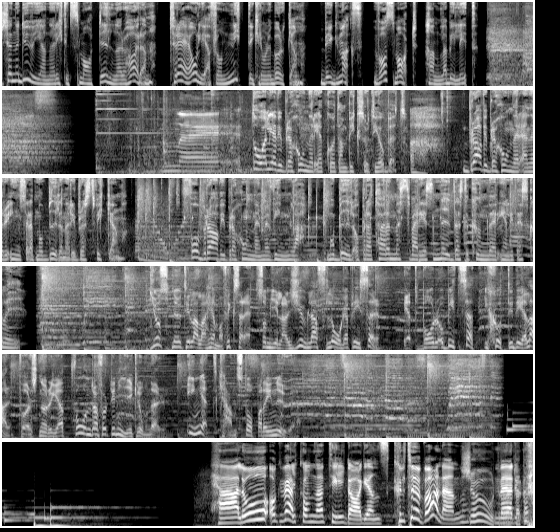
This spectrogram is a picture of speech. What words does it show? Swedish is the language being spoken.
Känner du igen en riktigt smart deal när du hör den? Träolja från 90 kronor burken. Byggmax. Var smart. Handla billigt. Nej. Dåliga vibrationer är att gå utan byxor till jobbet. Bra vibrationer är när du inser att mobilen är i bröstfickan. Få bra vibrationer med Vimla. Mobiloperatören med Sveriges nöjdaste kunder enligt SKI. Just nu till alla hemmafixare som gillar Julas låga priser. Ett borr och bitset i 70 delar för snurriga 249 kronor. Inget kan stoppa dig nu. Hallå och välkomna till dagens Kulturbarnen. Tjo! Med-.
